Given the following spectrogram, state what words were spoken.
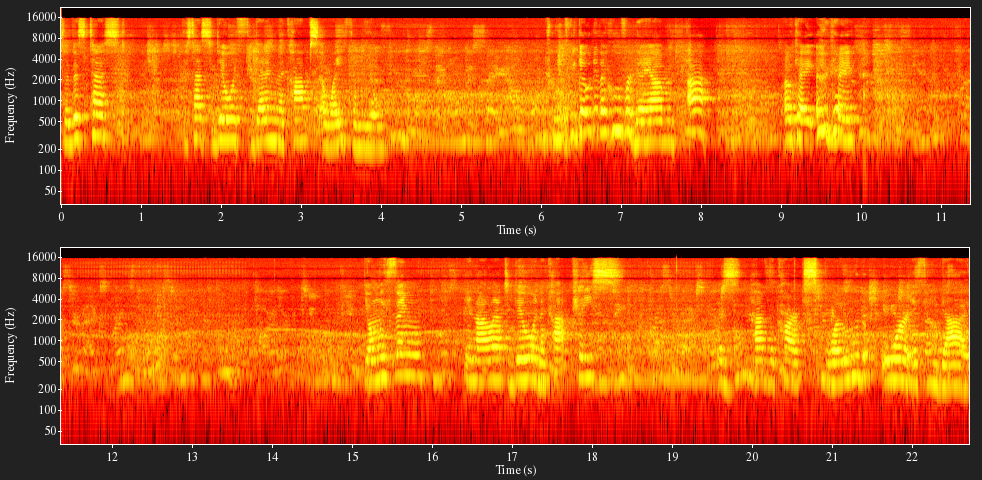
So this test this has to do with getting the cops away from you. Which means we go to the Hoover Dam. Ah! Okay, okay. The only thing you're not allowed to do in a cop chase is have the car explode or if you die.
